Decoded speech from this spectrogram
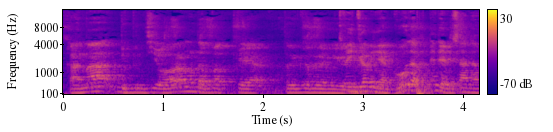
Karena dibenci orang dapat kayak trigger gitu. triggernya gue dapetnya dari sana.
